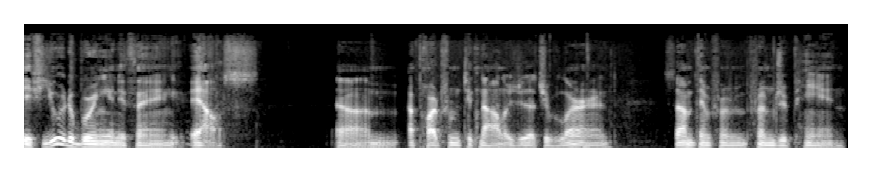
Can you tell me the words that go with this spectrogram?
If you were to bring anything else, um, apart from technology that you've learned, something from from Japan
